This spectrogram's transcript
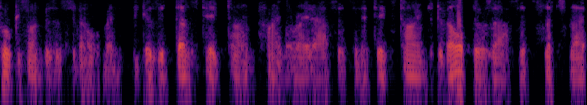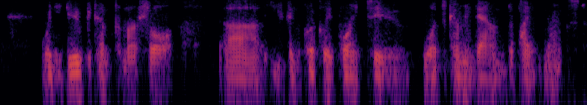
focus on business development because it does take time to find the right assets and it takes time to develop those assets such that when you do become commercial, uh, you can quickly point to what's coming down the pipe next.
